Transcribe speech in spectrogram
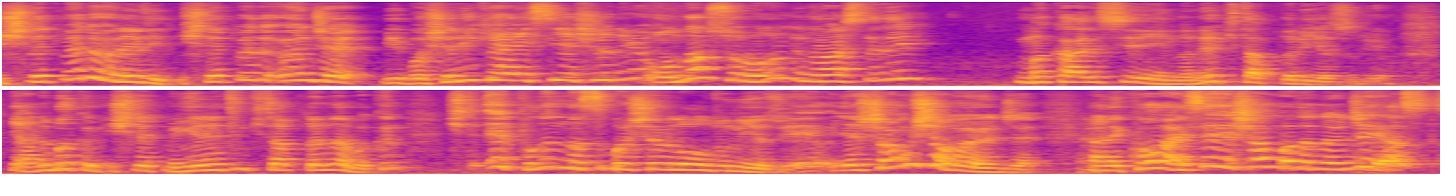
İşletme de öyle değil. İşletmede önce bir başarı hikayesi yaşanıyor. Ondan sonra onun üniversitede makalesi yayınlanıyor, kitapları yazılıyor. Yani bakın işletme yönetim kitaplarına bakın. İşte Apple'ın nasıl başarılı olduğunu yazıyor. E, yaşanmış ama önce. Hani kolaysa yaşanmadan önce yaz.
